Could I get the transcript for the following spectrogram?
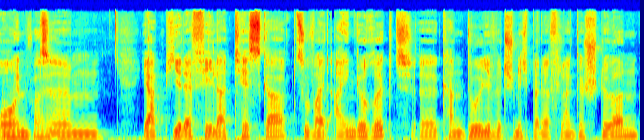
Und Fall, ja. ähm, ja, hier der Fehler Teska zu weit eingerückt, äh, kann Duljevic nicht bei der Flanke stören.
